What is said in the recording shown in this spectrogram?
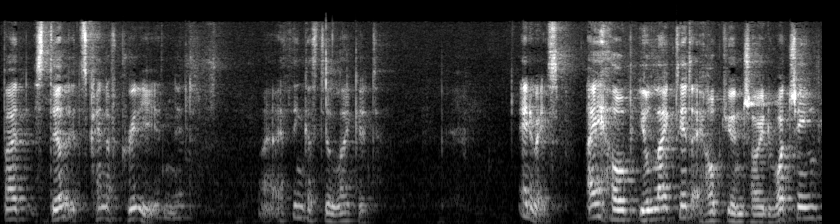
But still, it's kind of pretty, isn't it? I think I still like it. Anyways, I hope you liked it, I hope you enjoyed watching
